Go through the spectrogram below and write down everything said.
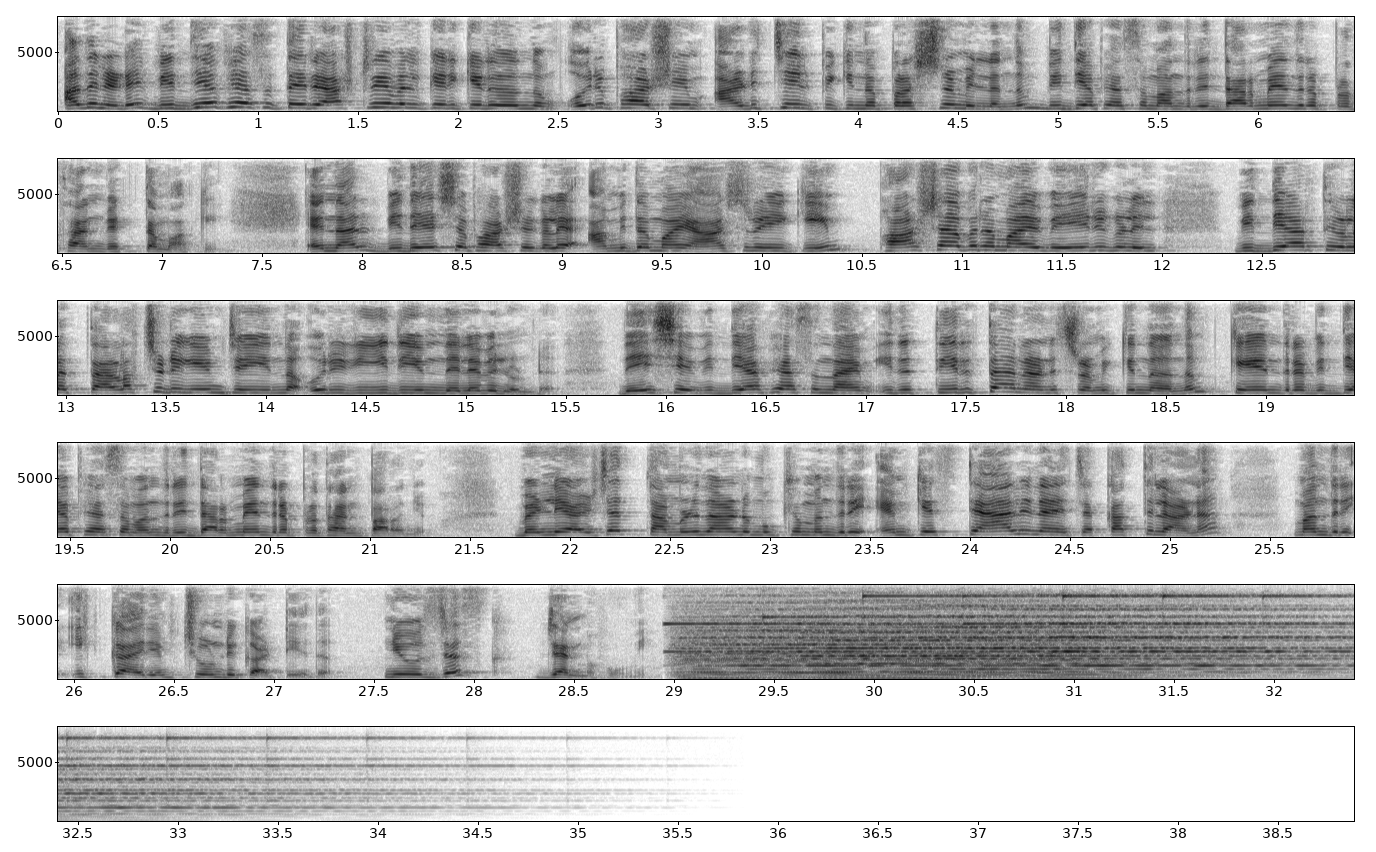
അതിനിടെ വിദ്യാഭ്യാസത്തെ രാഷ്ട്രീയവൽക്കരിക്കരുതെന്നും ഒരു ഭാഷയും അടിച്ചേൽപ്പിക്കുന്ന പ്രശ്നമില്ലെന്നും വിദ്യാഭ്യാസ മന്ത്രി ധർമ്മേന്ദ്ര പ്രധാൻ വ്യക്തമാക്കി. എന്നാൽ വിദേശ ഭാഷകളെ അമിതമായി ആശ്രയിക്കുകയും ഭാഷാപരമായ വേരുകളിൽ വിദ്യാർത്ഥികളെ തളച്ചിടുകയും ചെയ്യുന്ന ഒരു രീതിയും നിലവിലുണ്ട്. ദേശീയ വിദ്യാഭ്യാസ നയം ഇത് തിരുത്താനാണ് ശ്രമിക്കുന്നതെന്നും കേന്ദ്ര വിദ്യാഭ്യാസ മന്ത്രി ധർമ്മേന്ദ്ര പ്രധാൻ പറഞ്ഞു. വെള്ളിയാഴ്ച തമിഴ്നാട് മുഖ്യമന്ത്രി എം കെ സ്റ്റാലിൻ അയച്ച കത്തിലാണ് മന്ത്രി ഇക്കാര്യം ചൂണ്ടിക്കാട്ടിയത്. News desk Janmabhumi.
